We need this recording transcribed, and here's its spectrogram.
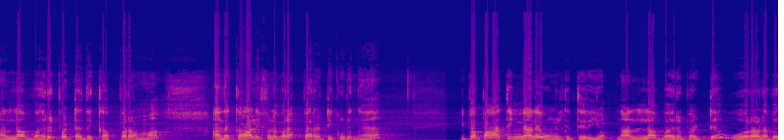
நல்லா வறுபட்டதுக்கு அப்புறமா அந்த காலிஃப்ளவரை பரட்டி கொடுங்க. இப்போ பார்த்தீங்கனாலே உங்களுக்கு தெரியும். நல்லா வறுபட்டு ஓரளவு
